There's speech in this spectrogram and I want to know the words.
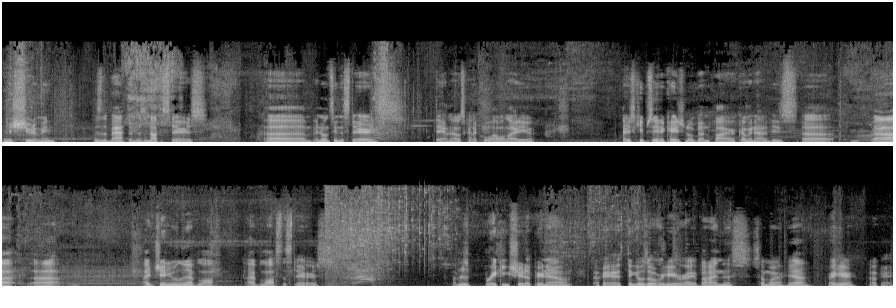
They just shoot at me? This is the bathroom. This is not the stairs. Um, anyone seen the stairs? Damn, that was kind of cool. I won't lie to you. I just keep seeing occasional gunfire coming out of these. Uh, ah, ah. I genuinely have lost. I have lost the stairs. I'm just breaking shit up here now. Okay, I think it was over here, right behind this somewhere. Yeah, right here. Okay.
